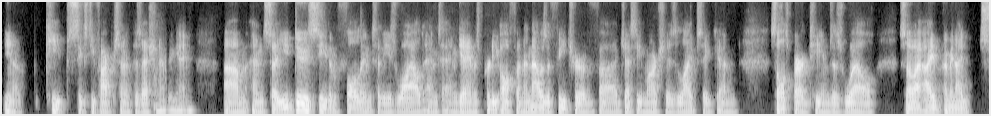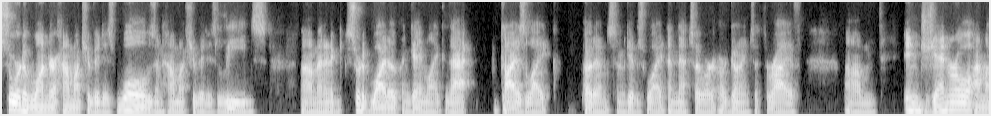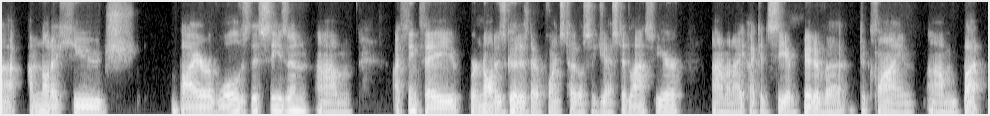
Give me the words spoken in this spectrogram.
you know, keep 65% of possession every game. Um, and so you do see them fall into these wild end to end games pretty often. And that was a feature of uh, Jesse Marsch's Leipzig and Salzburg teams as well. So I, I, mean, I sort of wonder how much of it is Wolves and how much of it is Leeds. Um, and in a sort of wide open game like that, guys like Podence and Gibbs White and Neto are, are going to thrive. Um, in general, I'm a I'm not a huge buyer of Wolves this season. Um, I think they were not as good as their points total suggested last year. um, and I, I could see a bit of a decline. Um, but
